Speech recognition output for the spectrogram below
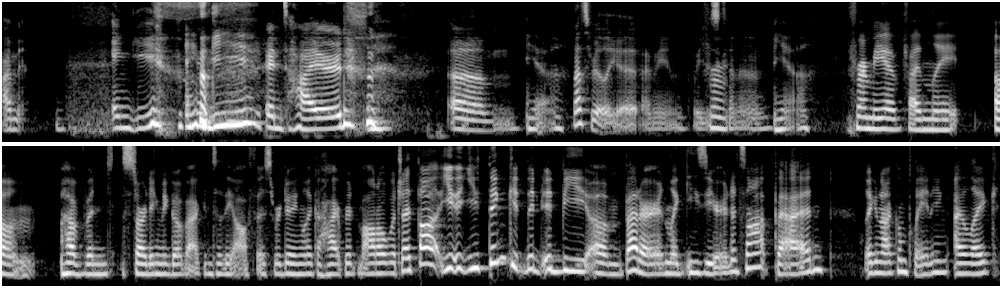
I'm angy Angie. and tired. um, yeah. that's really it. I mean, we just kind of Yeah. For me, I finally um have been starting to go back into the office. We're doing like a hybrid model, which I thought you you think it, it'd be um better and like easier, and it's not bad. Like not complaining. I like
